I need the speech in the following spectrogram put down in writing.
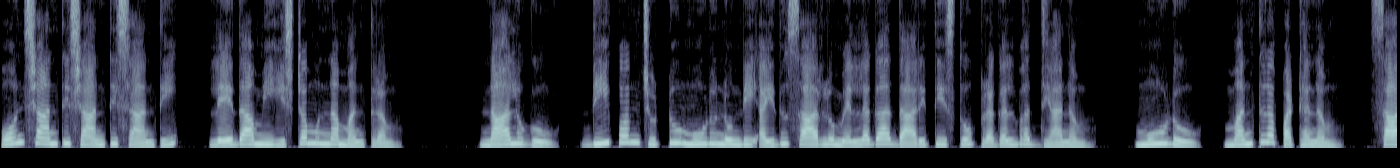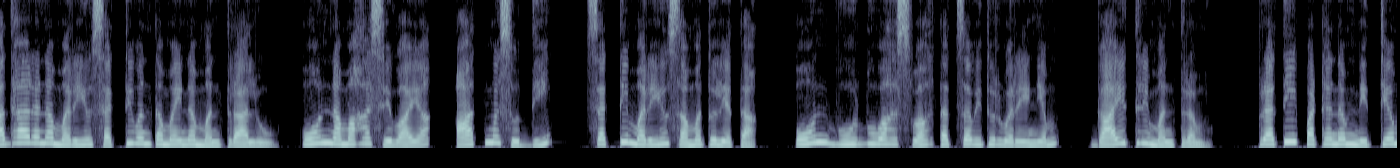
ఓం శాంతి శాంతి శాంతి. లేదా మీ ఇష్టమున్న మంత్రం. నాలుగు. దీపం చుట్టూ మూడు నుండి ఐదు సార్లు మెల్లగా దారితీస్తూ ప్రగల్భ ధ్యానం. మూడు. మంత్ర పఠనం. సాధారణ మరియు శక్తివంతమైన మంత్రాలు. ఓం నమః శివాయ. ఆత్మశుద్ధి. శక్తి మరియు సమతుల్యత. ఓం భూర్భువః స్వః తత్సవితుర్వరేణ్యం గాయత్రి మంత్రం. ప్రతి పఠనం నిత్యం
